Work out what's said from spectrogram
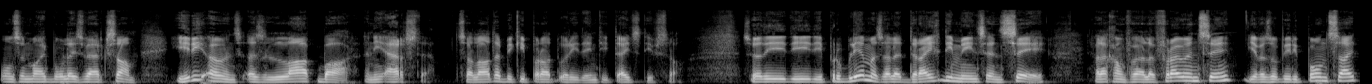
Ons en Mike Bolles werk saam. Hierdie ouens is laakbaar in die ergste. Sal later bietjie praat oor identiteitsdiefstal. So die die die probleem is hulle dreig die mense en sê hulle gaan vir hulle vrouens sê jy was op hierdie pondsite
